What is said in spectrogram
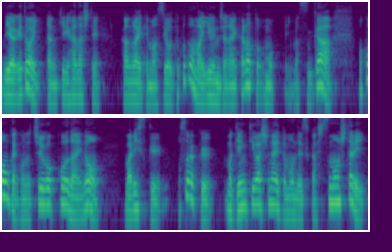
利上げとは一旦切り離して考えてますよということをま言うんじゃないかなと思っていますが、今回この中国恒大のまリスク、おそらくま言及はしないと思うんですが、質問したり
